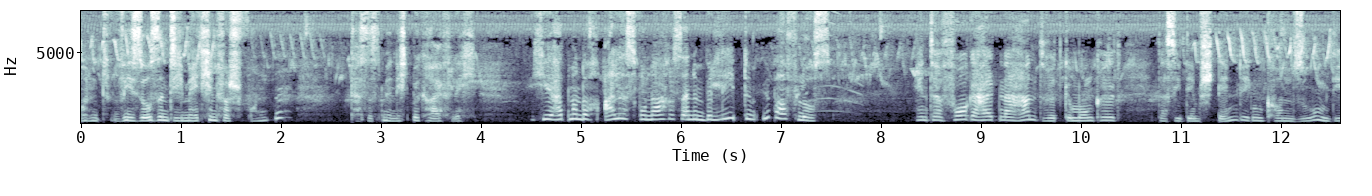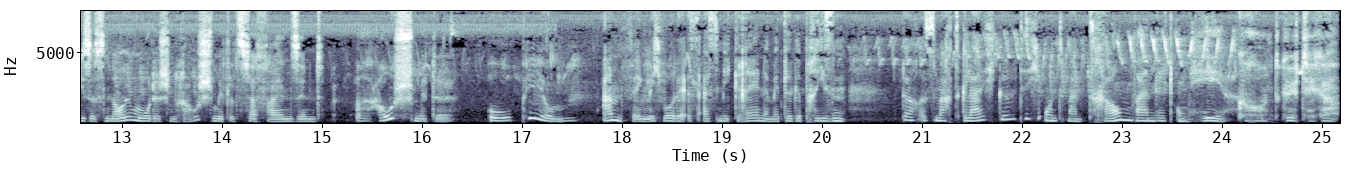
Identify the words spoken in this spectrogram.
Und wieso sind die Mädchen verschwunden? Das ist mir nicht begreiflich. Hier hat man doch alles, wonach es einem beliebt, im Überfluss. Hinter vorgehaltener Hand wird gemunkelt, dass sie dem ständigen Konsum dieses neumodischen Rauschmittels verfallen sind. Rauschmittel? Opium. Anfänglich wurde es als Migränemittel gepriesen. Doch es macht gleichgültig und man traumwandelt umher. Grundgütiger.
